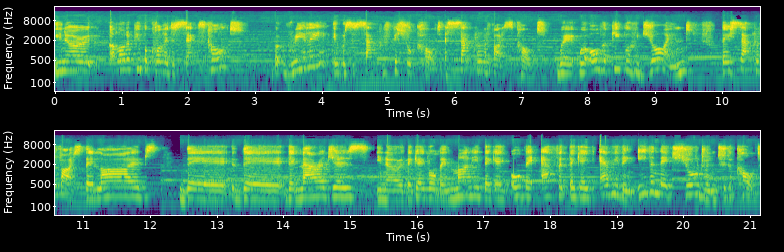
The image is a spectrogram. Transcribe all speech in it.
you know a lot of people call it a sex cult but really it was a sacrificial cult a sacrifice cult where, where all the people who joined they sacrificed their lives their their their marriages you know they gave all their money they gave all their effort they gave everything even their children to the cult.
